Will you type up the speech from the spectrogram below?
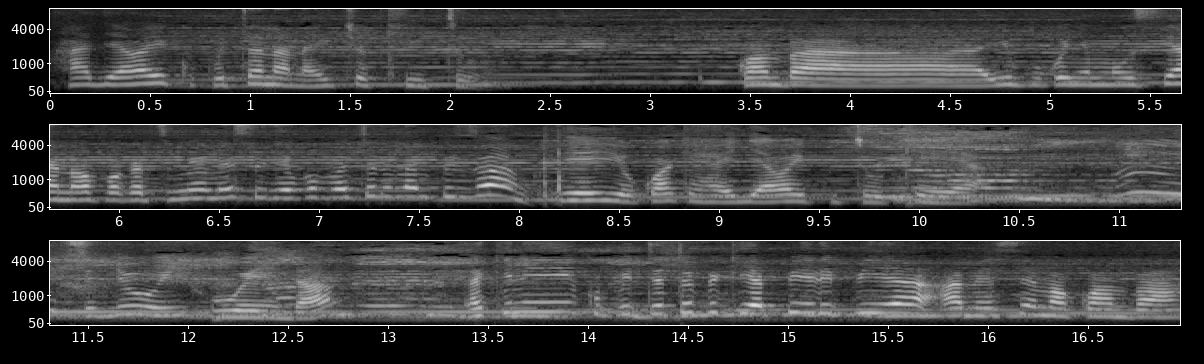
hajawahi kukutana na hicho kitu kwamba yupo kwenye mahusiano afu akatumia meseji ya kwamba achana na mpenzi wangu. ye hiyo kwake haijawahi kutokea, sijui, huenda. Lakini kupitia topiki ya pili pia amesema kwamba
